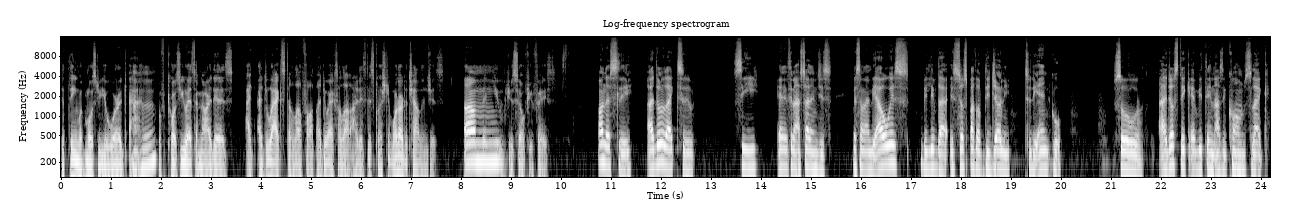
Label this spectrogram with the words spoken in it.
the theme of most of your work. and Mm-hmm. Of course, you as an artist, I, I do ask a lot of I do ask a lot of artists this question. What are the challenges Um you yourself you face? honestly, I don't like to see anything as challenges. Personally, I always believe that it's just part of the journey to the end goal. So I just take everything as it comes. Like,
